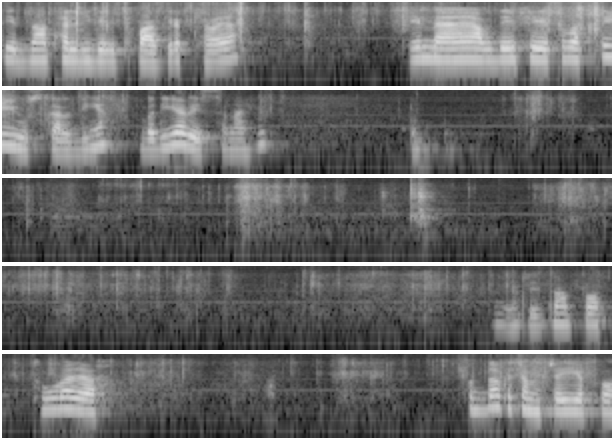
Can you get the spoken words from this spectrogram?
ਤੇ ਇਦਾਂ ਥੈਲੀ ਦੇ ਵਿੱਚ ਪਾ ਕੇ ਰੱਖਿਆ ਹੋਇਆ। ਇਹ ਮੈਂ ਆਪਦੇ ਫੇਸ ਵਾਸਤੇ ਯੂਜ਼ ਕਰਦੀ ਆ ਵਧੀਆ ਬੇਸਨ ਆ ਇਹ। ਜਿੱਦਾਂ ਆਪਾਂ ਥੋੜਾ ਜਿਹਾ ਅੱਧਾ ਕੁ ਚਮਚਾ ਹੀ ਆਪਾਂ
